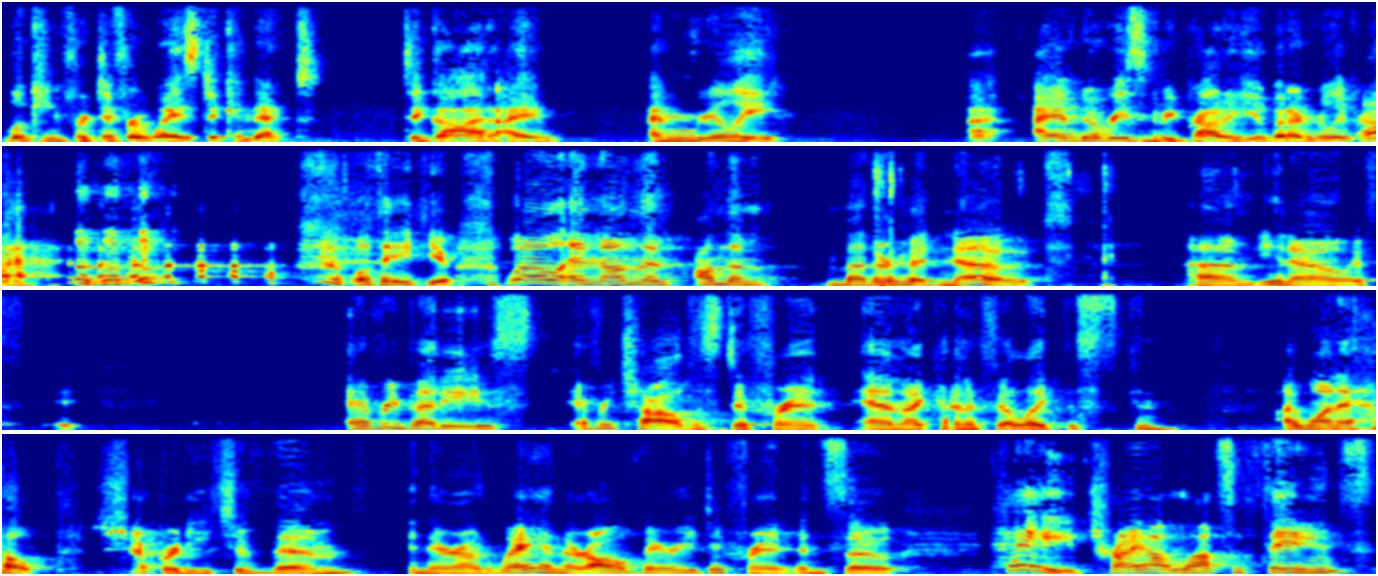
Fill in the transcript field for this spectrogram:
looking for different ways to connect to God. I I'm really I, I have no reason to be proud of you, but I'm really proud. well, thank you. Well, and on the on the motherhood note, um, you know, if it, everybody's every child is different, and I kind of feel like this can I want to help shepherd each of them in their own way, and they're all very different, and so hey, try out lots of things.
